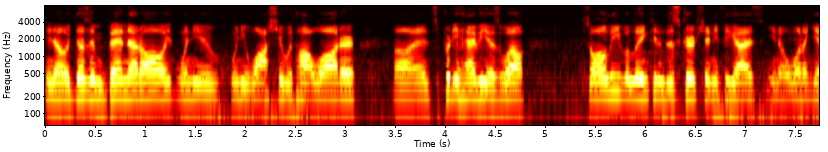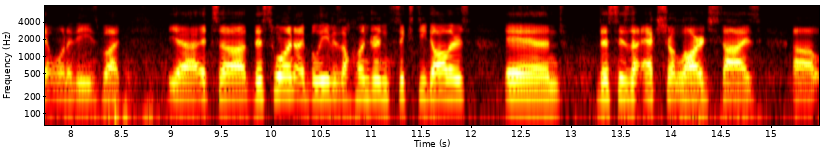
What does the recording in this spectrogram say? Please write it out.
you know, it doesn't bend at all when you, when you wash it with hot water uh, and it's pretty heavy as well. So I'll leave a link in the description if you guys, you know, want to get one of these, but yeah, it's uh, this one I believe is $160 and this is the extra large size uh,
